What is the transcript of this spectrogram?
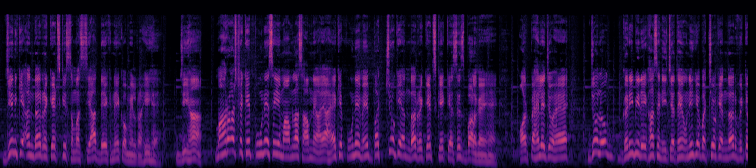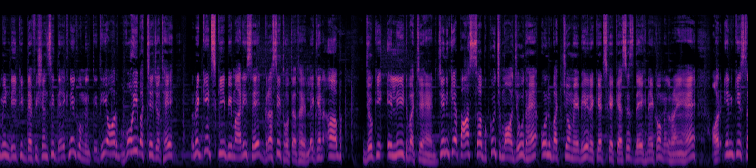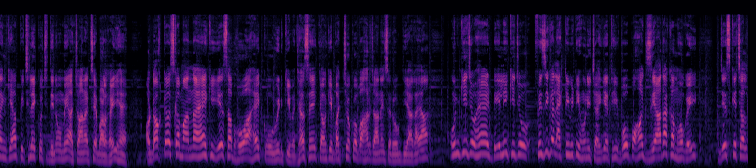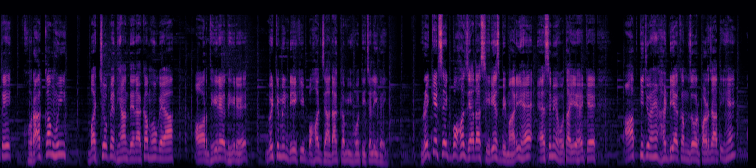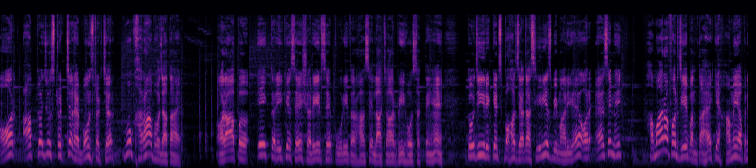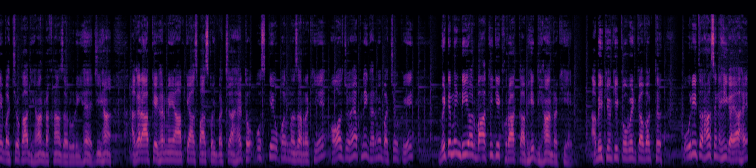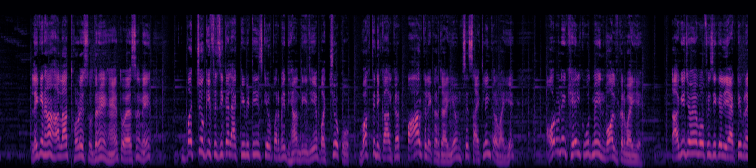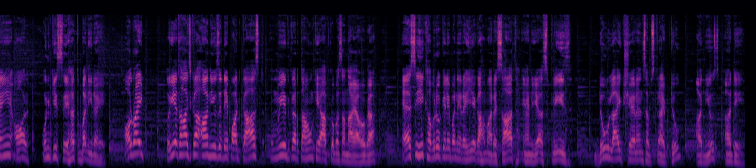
जिनके अंदर रिकेट्स की समस्या देखने को मिल रही है। जी हाँ महाराष्ट्र के पुणे से ये मामला सामने आया है कि पुणे में बच्चों के अंदर रिकेट्स के केसेस बढ़ गए हैं। और पहले जो है, जो लोग गरीबी रेखा से नीचे थे, उन्हीं के बच्चों के अंदर विटामिन डी की डेफिशिएंसी देखने को मिलती थी और वही बच्चे जो थे रिकेट्स की बीमारी से ग्रसित होते थे। लेकिन अब जो कि एलीट बच्चे हैं, जिनके पास सब कुछ मौजूद हैं, उन बच्चों में भी रिकेट्स के केसेस देखने को मिल रहे हैं और इनकी संख्या पिछले कुछ दिनों में अचानक से बढ़ गई है। और डॉक्टर्स का मानना है कि ये सब हुआ है कोविड की वजह से, क्योंकि बच्चों को बाहर जाने से रोक दिया गया। उनकी जो है डेली की जो फ़िज़िकल एक्टिविटी होनी चाहिए थी, वो बहुत ज़्यादा कम हो गई, जिसके चलते खुराक कम हुई, बच्चों पे ध्यान देना कम हो गया और धीरे धीरे विटामिन डी की बहुत ज़्यादा कमी होती चली गई। रिकेट्स एक बहुत ज़्यादा सीरियस बीमारी है। ऐसे में होता यह है कि आपकी जो है हड्डियाँ कमज़ोर पड़ जाती हैं और आपका जो स्ट्रक्चर है बोन स्ट्रक्चर वो खराब हो जाता है। और आप एक तरीके से शरीर से पूरी तरह से लाचार भी हो सकते हैं। तो जी रिकेट्स बहुत ज़्यादा सीरियस बीमारी है और ऐसे में हमारा फ़र्ज़ ये बनता है कि हमें अपने बच्चों का ध्यान रखना ज़रूरी है। जी हाँ अगर आपके घर में, आपके आसपास कोई बच्चा है तो उसके ऊपर नज़र रखिए और जो है अपने घर में बच्चों के विटामिन डी और बाकी की खुराक का भी ध्यान रखिए। अभी क्योंकि कोविड का वक्त पूरी तरह से नहीं गया है, लेकिन हाँ हालात थोड़े सुधरे हैं तो ऐसे में बच्चों की फ़िज़िकल एक्टिविटीज़ के ऊपर भी ध्यान दीजिए। बच्चों को वक्त निकालकर पार्क लेकर जाइए, उनसे साइकिलिंग करवाइए और उन्हें खेल कूद में इन्वॉल्व करवाइए, ताकि जो है वो फिजिकली एक्टिव रहें और उनकी सेहत बनी रहे। ऑल राइट तो ये था आज का आ न्यूज़ डे पॉडकास्ट उम्मीद करता हूँ कि आपको पसंद आया होगा। ऐसी ही खबरों के लिए बने रहिएगा हमारे साथ। And yes please Do like, share, and subscribe to Our News A Day.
